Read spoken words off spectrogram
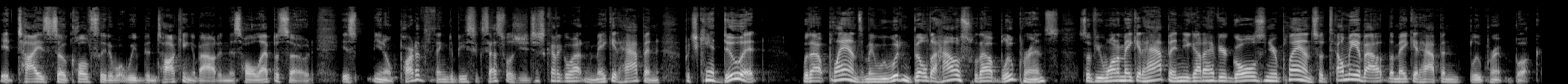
it ties so closely to what we've been talking about in this whole episode is, you know, part of the thing to be successful is you just got to go out and make it happen, but you can't do it without plans. I mean, we wouldn't build a house without blueprints. So if you want to make it happen, you got to have your goals and your plans. So tell me about the Make It Happen Blueprint book.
